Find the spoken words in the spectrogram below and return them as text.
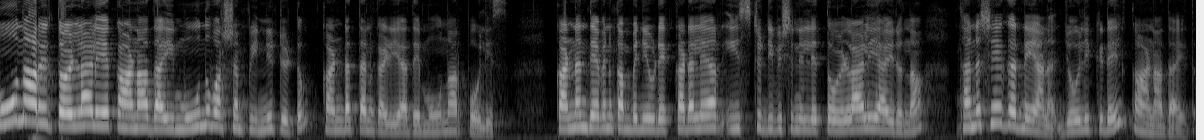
മൂന്നാറിൽ തൊഴിലാളിയെ കാണാതായി മൂന്ന് വർഷം പിന്നിട്ടിട്ടും കണ്ടെത്താൻ കഴിയാതെ മൂന്നാർ പോലീസ്. കണ്ണൻദേവൻ കമ്പനിയുടെ കടലയാർ ഈസ്റ്റ് ഡിവിഷനിലെ തൊഴിലാളിയായിരുന്ന ധനശേഖരനെയാണ് ജോലിക്കിടയിൽ കാണാതായത്.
